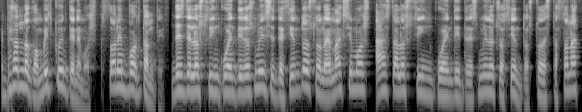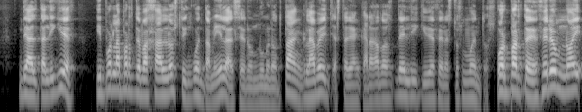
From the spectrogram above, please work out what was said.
Empezando con Bitcoin tenemos zona importante, desde los 52.700 zona de máximos hasta los 53.800, toda esta zona de alta liquidez y por la parte baja los 50.000, al ser un número tan clave, ya estarían cargados de liquidez en estos momentos. Por parte de Ethereum no hay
